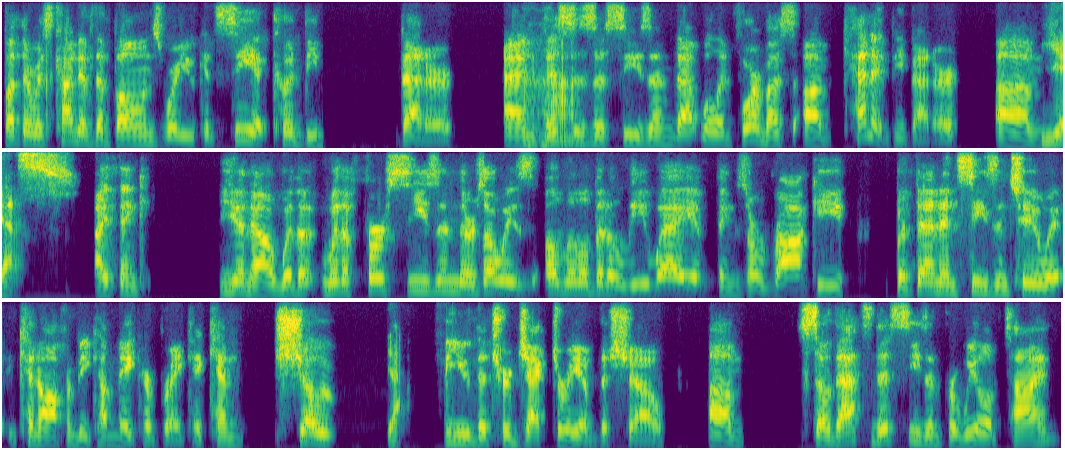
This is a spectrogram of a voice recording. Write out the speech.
but there was kind of the bones where you could see it could be better. And this Uh-huh. is a season that will inform us of can it be better? Um, Yes. I think you know with a with a first season, there's always a little bit of leeway if things are rocky, but then in season two, it can often become make or break. It can show Yeah. you the trajectory of the show. Um, so that's this season for Wheel of Time,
